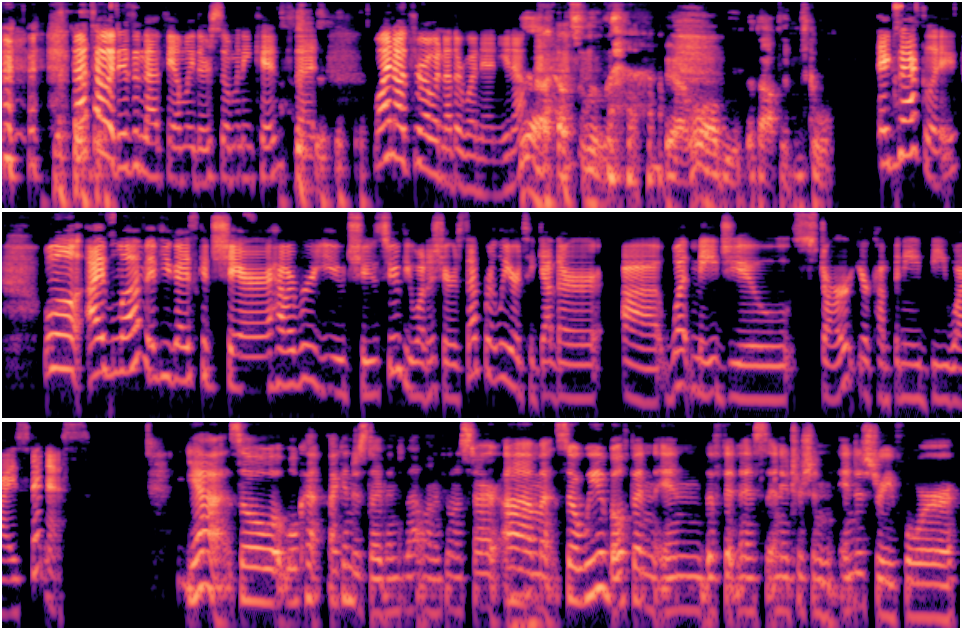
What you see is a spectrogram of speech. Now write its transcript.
That's how it is in that family. There's so many kids that why not throw another one in, you know? Yeah, absolutely. Yeah, we'll all be adopted. It's cool. Exactly. Well, I'd love if you guys could share however you choose to, if you want to share separately or together, uh, what made you start your company Be Wise Fitness? Yeah, so we'll I can just dive into that one if you want to start. Mm-hmm. Um, so we have both been in the fitness and nutrition industry for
